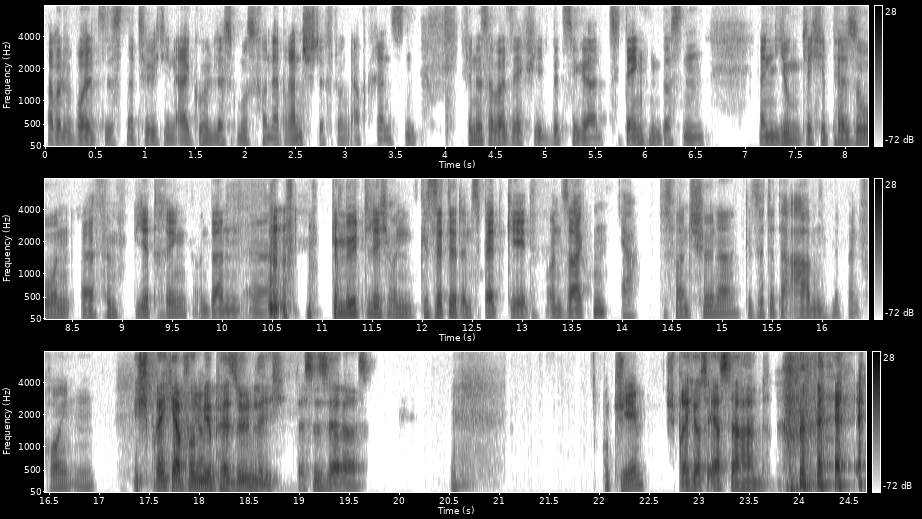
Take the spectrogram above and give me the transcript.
Aber du wolltest natürlich den Alkoholismus von der Brandstiftung abgrenzen. Ich finde es aber sehr viel witziger zu denken, dass ein, eine jugendliche Person äh, fünf Bier trinkt und dann äh, gemütlich und gesittet ins Bett geht und sagt, hm, ja, das war ein schöner, gesitteter Abend mit meinen Freunden. Ich spreche ja von ja. mir persönlich. Das ist ja das. Okay. Ich spreche aus erster Hand.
